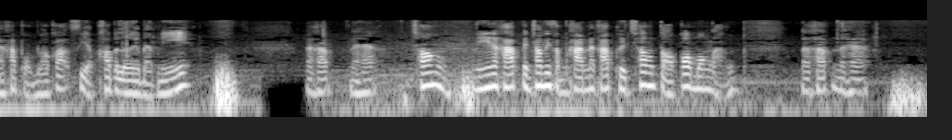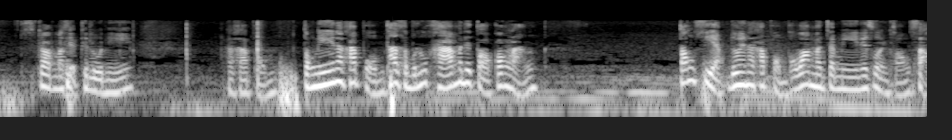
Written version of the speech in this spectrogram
นะครับผมเราก็เสียบเข้าไปเลยแบบนี้นะครับนะฮะช่องนี้นะครับเป็นช่องที่สำคัญนะครับ คือช่องต่อกล้องมองหลังนะครับนะฮะก็มาเสียบที่รูนี้นะครับผมตรงนี้นะครับ ผมถ้าสมมติลูกค้าไม่ได้ต่อกล้องหลัง ต้องเสียบด้วยนะครับ ผมเพราะว่ามันจะมีในส่วนของเสา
